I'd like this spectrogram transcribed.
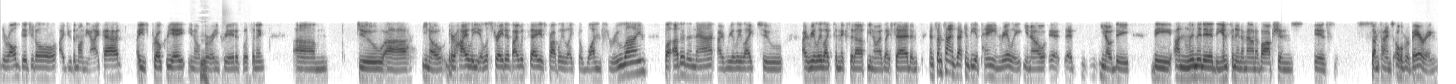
they're all digital. I do them on the iPad. I use Procreate, you know, mm-hmm. for any creative listening. Um, do, uh, you know, they're highly illustrative, I would say is probably like the one through line. But other than that, I really like to, I really like to mix it up, you know, as I said, and and sometimes that can be a pain, really, you know, it, it you know the the unlimited, the infinite amount of options is sometimes overbearing,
